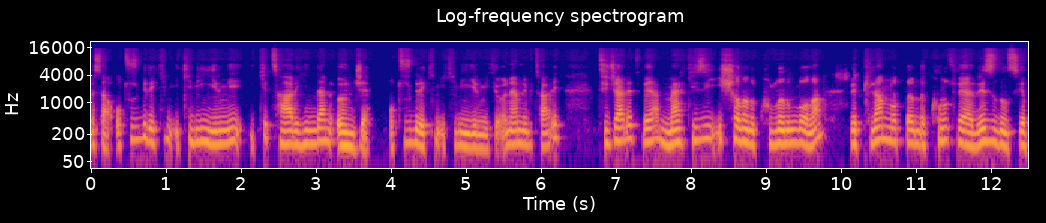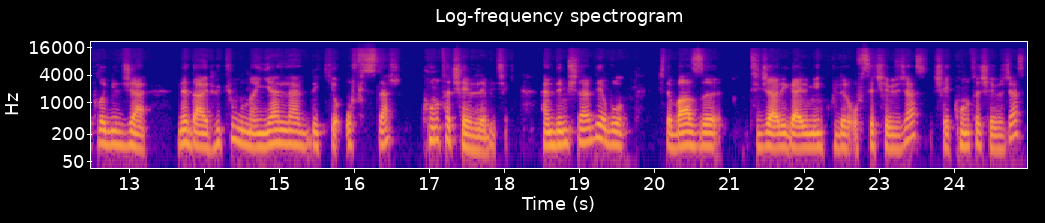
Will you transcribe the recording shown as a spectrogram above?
Mesela 31 Ekim 2022 tarihinden önce 31 Ekim 2022 önemli bir tarih. Ticaret veya merkezi iş alanı kullanımlı olan ve plan notlarında konut veya residence yapılabileceği ne dair hüküm bulunan yerlerdeki ofisler konuta çevrilebilecek. Hani demişlerdi ya bu işte bazı ticari gayrimenkulleri ofise çevireceğiz, şey konuta çevireceğiz.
